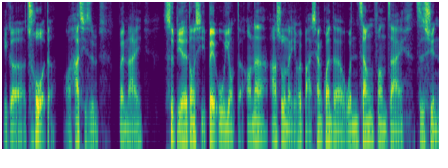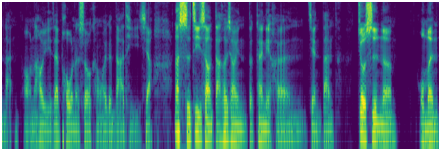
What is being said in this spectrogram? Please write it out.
一个错的哦，它其实本来。是别的东西被误用的哦，那阿树呢也会把相关的文章放在资讯栏哦，然后也在 po 文的时候可能会跟大家提一下。那实际上达克效应的概念很简单，就是呢，我们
